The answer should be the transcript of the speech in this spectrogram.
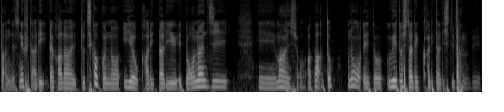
たんですね、二人。だから、えっと、近くの家を借りたり、えっと、同じえー、マンション、アパートの、えっ、ー、と、上と下で借りたりしてたので、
